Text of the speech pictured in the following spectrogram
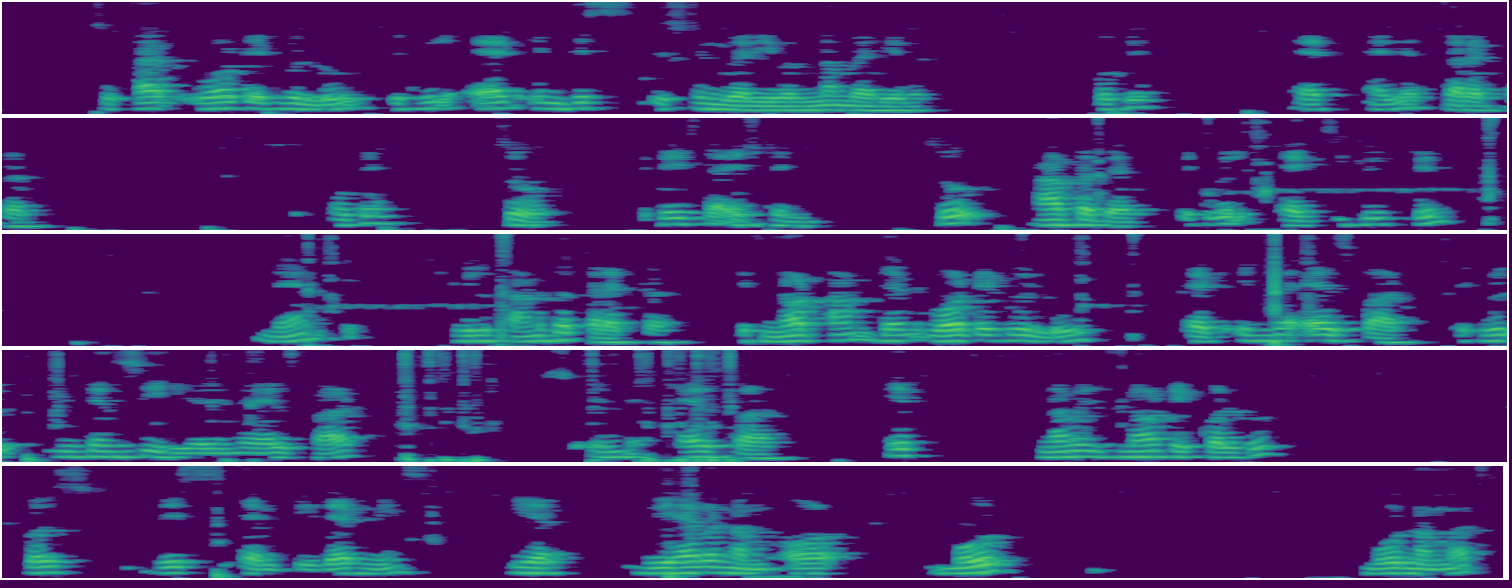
so 5 what it will do, it will add in this string variable, num variable. Okay, add as a character. Okay, so it is the string. So after that, it will execute till then it will find the character. If not found, then what it will do that in the else part, it will you can see here in the else part. So in the else part, if num is not equal to equals this empty that means here we have a number or more more numbers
